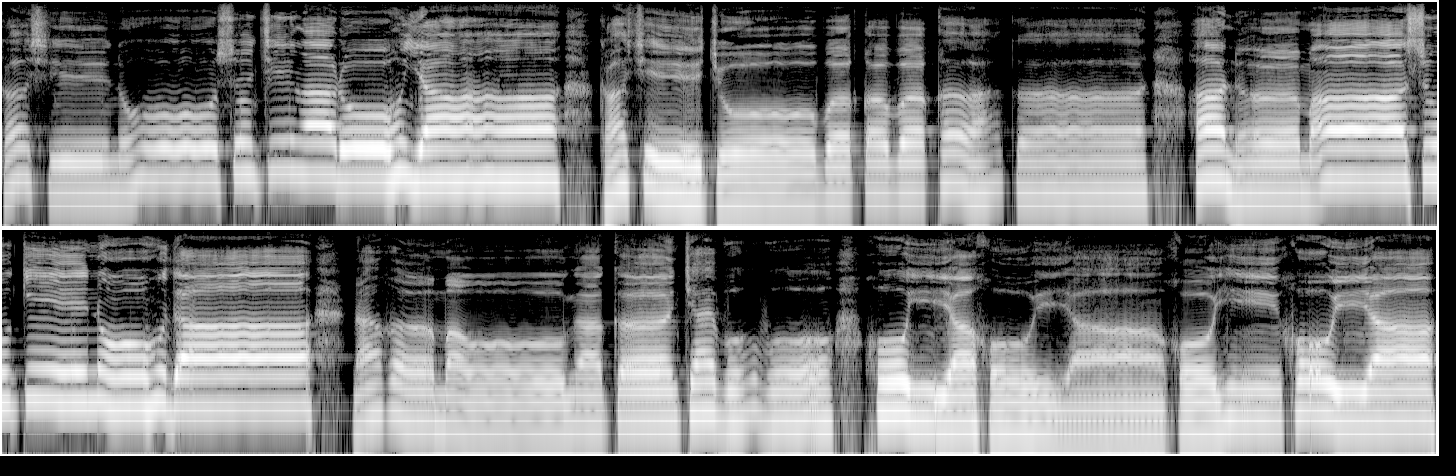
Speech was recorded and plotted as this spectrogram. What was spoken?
可是努顺境啊路呀，可是就不可不可干，啊那么数给努的，那个嘛我啊跟在不不，吼咿呀吼咿呀，吼咿吼咿呀，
